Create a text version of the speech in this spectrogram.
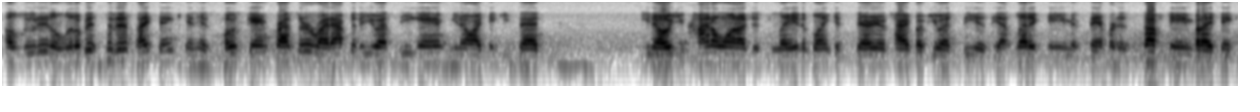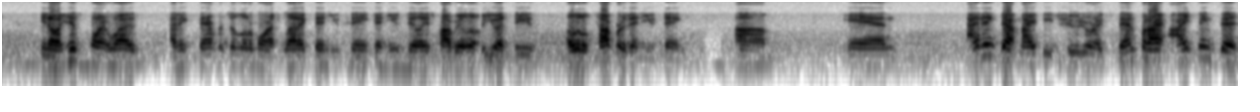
alluded a little bit to this, I think, in his post-game presser right after the USC game. You know, I think he said, you know, you kind of want to just lay the blanket stereotype of USC as the athletic team and Stanford as a tough team, but I think, you know, his point was I think Stanford's a little more athletic than you think, and UCLA is probably a little, USC's a little tougher than you think. Um, and I think that might be true to an extent, but I, I think that,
